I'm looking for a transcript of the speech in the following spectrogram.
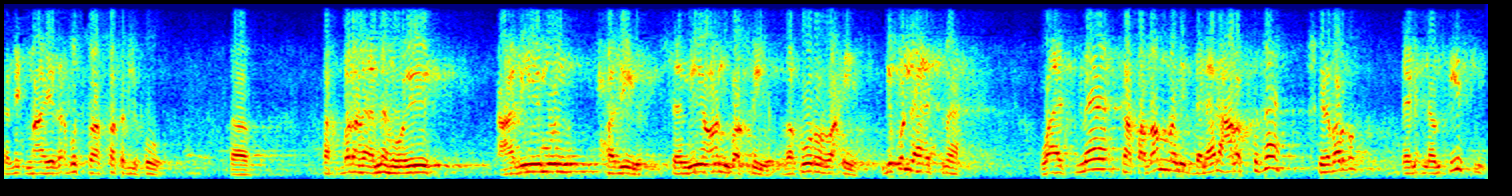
خليك معايا. لا بص على السطر اللي فوق. طب أخبرنا أنه إيه؟ عليم قدير سميع بصير غفور رحيم. دي كلها أسماء. وأسماء تتضمن الدلالة على الصفات. مش كده برضه؟ لأن إحنا اسم.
